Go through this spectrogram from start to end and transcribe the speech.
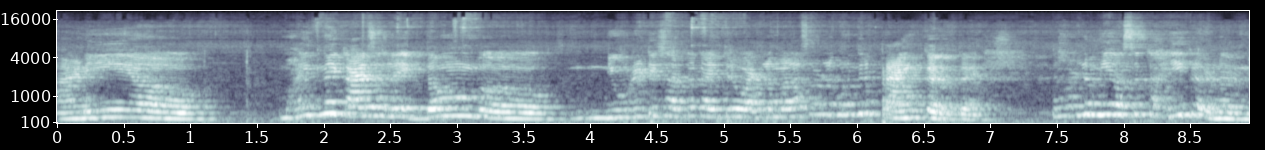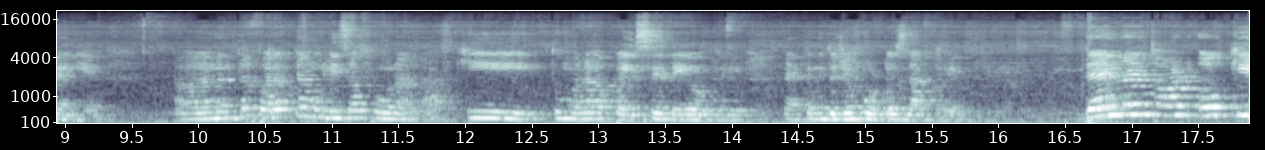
आणि माहीत माहीत नाही काय झालं. एकदम न्युडिटीसारखं काहीतरी वाटलं. मला असं वाटलं कोणीतरी प्रँक करत आहे तर म्हटलं मी असं काही करणार नाही आहे नंतर परत त्या मुलीचा फोन आला की तू मला पैसे दे वगैरे नाहीतर मी तुझे फोटोज दाखवेन. देन आय थॉट ओके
